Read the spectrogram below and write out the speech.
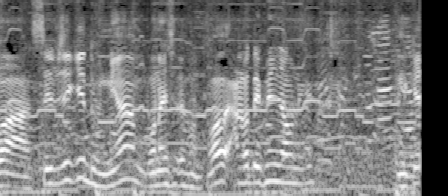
वाह শিৱ জি কি ধুনীয়া বনাইছে দেখোন। মই আগত এইখিনি যাওঁ নেকি? এনেকৈ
